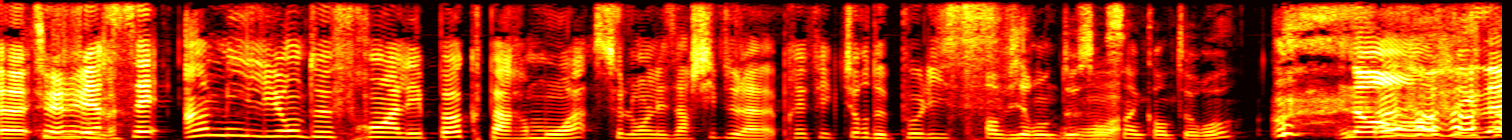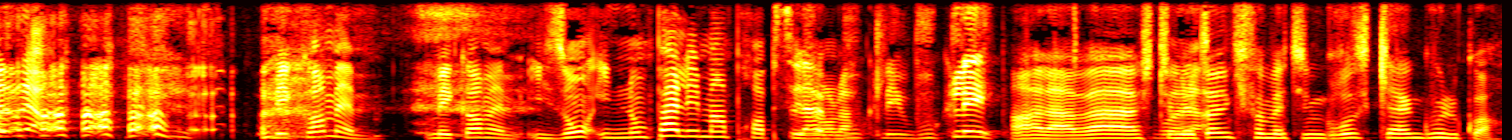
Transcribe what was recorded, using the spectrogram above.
euh, un million de francs à l'époque par mois, selon les archives de la préfecture de police. Environ 250 euros. Non, mais quand même, mais quand même, ils ont, ils n'ont pas les mains propres ces La gens-là. boucle est bouclée. Ah la vache, tu Voilà. m'étonnes qu'il faut mettre une grosse cagoule, quoi.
